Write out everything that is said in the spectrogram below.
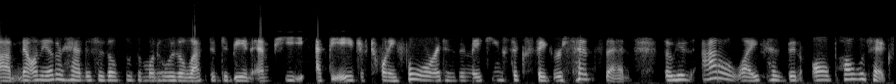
Um, now, on the other hand, this is also someone who was elected to be an MP at the age of 24 and has been making six figures since then. So his adult life has been all politics.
